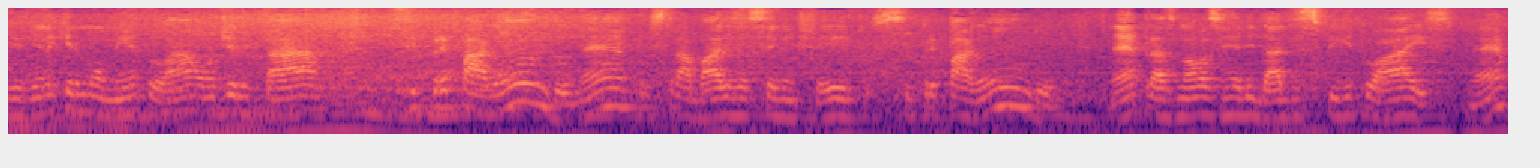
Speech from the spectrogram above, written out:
vivendo aquele momento lá onde ele está se preparando né, para os trabalhos a serem feitos, se preparando né, para as novas realidades espirituais. Né?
